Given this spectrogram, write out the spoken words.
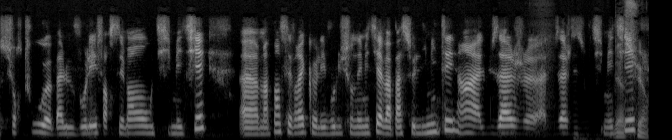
surtout bah, le volet forcément outils métiers. Euh, maintenant, c'est vrai que l'évolution des métiers, elle va pas se limiter hein, à l'usage, à l'usage des outils métiers. Bien sûr.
